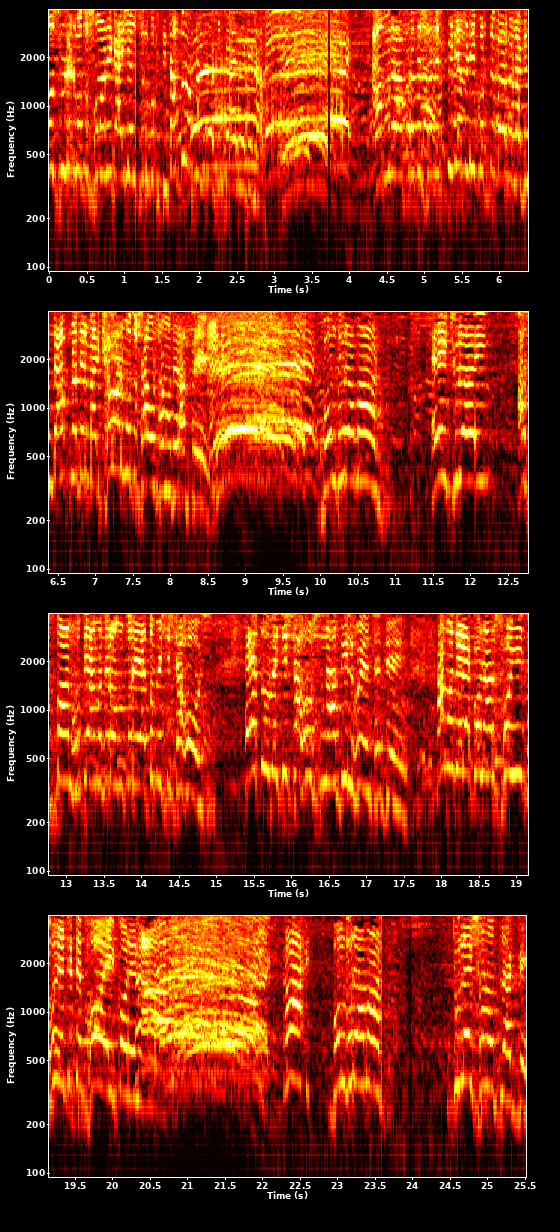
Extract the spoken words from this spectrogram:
নজরুলের মতো সমানে গাইলেন শুরু করছি। তাতেও আপনাদের এখন গায়ে লাগে না। আমরা আপনাদের সাথে পিটাপিটি করতে পারব না, কিন্তু আপনাদের মাই খাওয়ার মতো সাহস আমাদের আছে। বন্ধুরা আমার, এই জুলাই আসমান হতে আমাদের অন্তরে এত বেশি সাহস, এত বেশি সাহস নাজিল হয়েছে যে আমাদের এখন আর শহীদ হয়ে যেতে ভয় করে না বন্ধুরা আমার জুলাই সনদ লাগবে।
